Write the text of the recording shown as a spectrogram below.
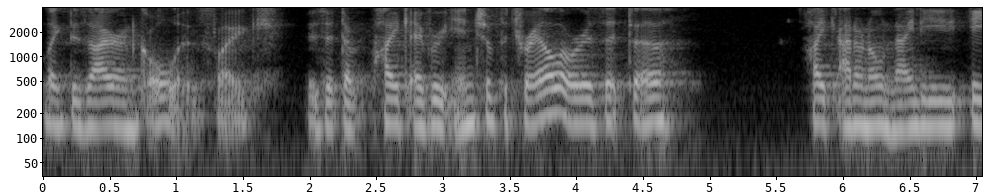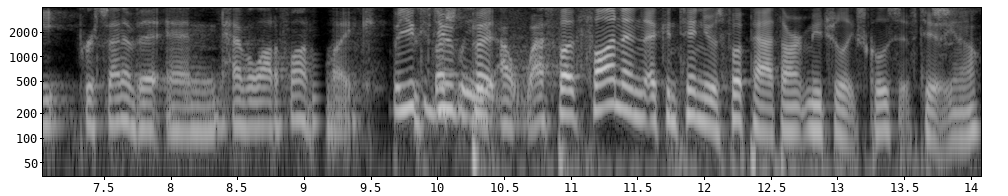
like desire and goal is. Like is it to hike every inch of the trail or is it to hike I don't know 98% of it and have a lot of fun? Like but you can do but, out west. but fun and a continuous footpath aren't mutually exclusive too you know?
